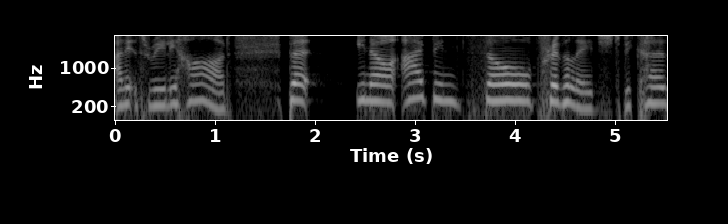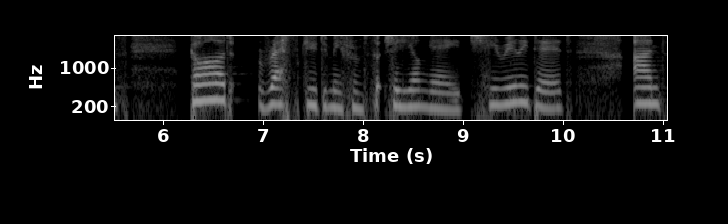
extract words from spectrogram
and it's really hard. But you know, I've been so privileged because God rescued me from such a young age. He really did. And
